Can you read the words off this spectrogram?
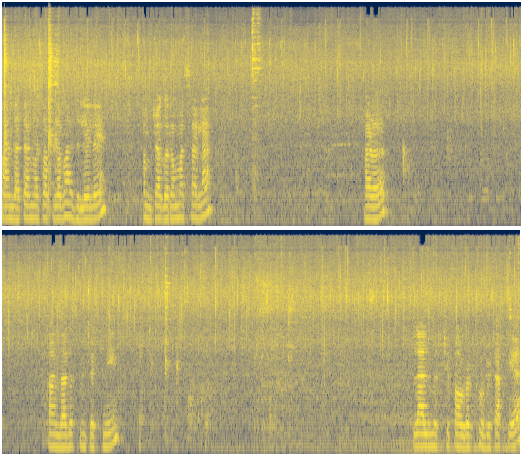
कांदा टॅमॅटो आपला भाजलेला आहे. चमचा गरम मसाला हळद कांदा लसूण चटणी लाल मिरची पावडर थोडी टाकूया.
